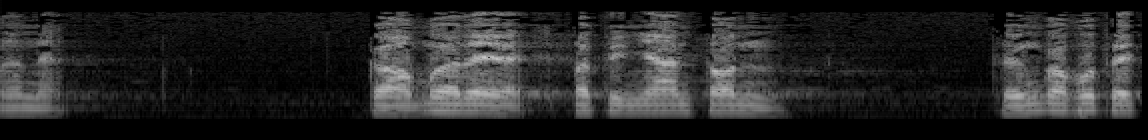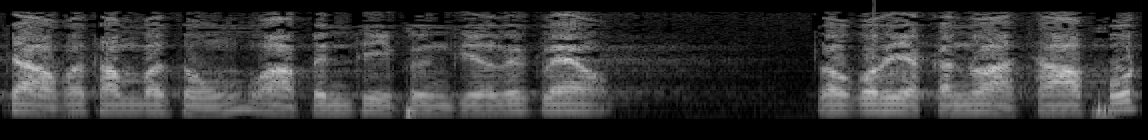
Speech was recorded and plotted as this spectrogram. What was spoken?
นั่นเนี่ยก็เมื่อได้ปฏิญญาณตน ถึงพระพุทธเจ้าพระธรรมประสงค์ว่าเป็นที่พึ่งที่ระลึกแล้ว เราก็เรียกกันว่า ชาวพุทธ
